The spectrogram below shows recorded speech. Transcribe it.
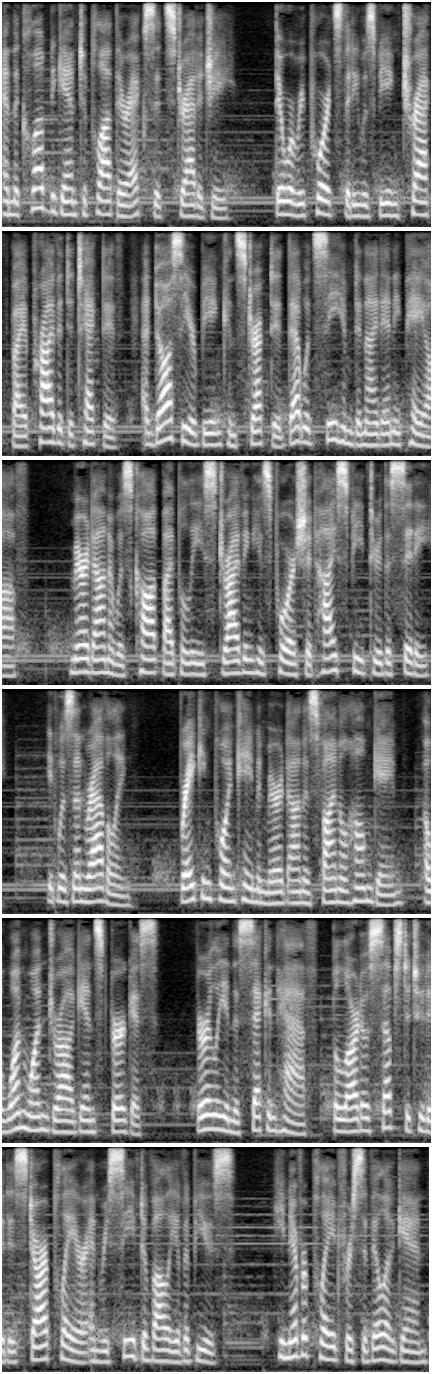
and the club began to plot their exit strategy. There were reports that he was being tracked by a private detective, a dossier being constructed that would see him denied any payoff. Maradona was caught by police driving his Porsche at high speed through the city. It was unraveling. Breaking point came in Maradona's final home game, a 1 1 draw against Burgos. Early in the second half, Bilardo substituted his star player and received a volley of abuse. He never played for Sevilla again,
